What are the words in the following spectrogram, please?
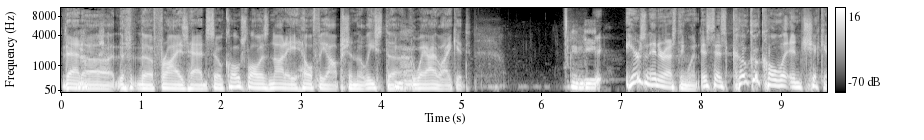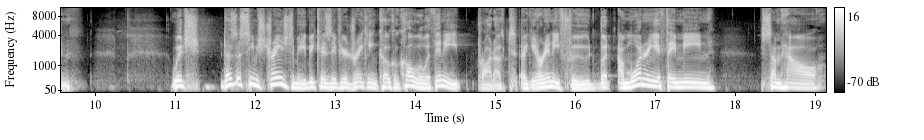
that uh, the, the fries had. So coleslaw is not a healthy option, at least uh, the way I like it. Indeed. Here's an interesting one. It says Coca Cola and chicken, which doesn't seem strange to me because if you're drinking Coca Cola with any product uh, or any food, but I'm wondering if they mean somehow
